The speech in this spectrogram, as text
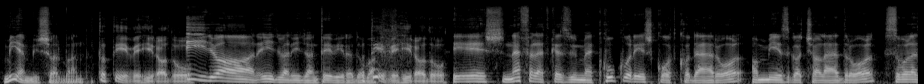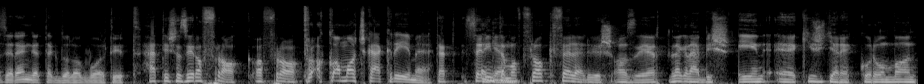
Milyen műsorban? Hát a tévéhíradó. Így van, így van, így van, tévéhíradóban. A tévéhíradó. És ne feledkezzünk meg Kukor és Kotkodáról, a Mézga családról, szóval ezért rengeteg dolog volt itt. Hát és azért a frak, a frak. Frak a macskák réme. Tehát szerintem Igen. a frak felelős azért, legalábbis én eh, kisgyerekkoromban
